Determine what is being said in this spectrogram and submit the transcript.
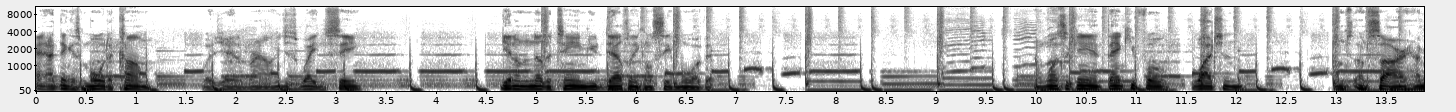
and I think it's more to come with Jaylen Brown. You just wait and see. Get on another team, you definitely gonna see more of it. And once again, thank you for watching I'm, sorry. I've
